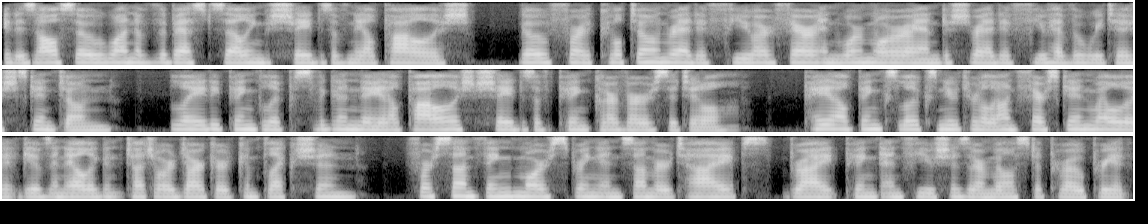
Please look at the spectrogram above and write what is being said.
It is also one of the best selling shades of nail polish. Go for a cool tone red if you are fair and warm or and a red if you have a wheatish skin tone. Lady Pink Lips Vegan Nail Polish shades of pink are versatile. Pale pinks looks neutral on fair skin while it gives an elegant touch or darker complexion. For something more spring and summer types, bright pink and fuchsias are most appropriate.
